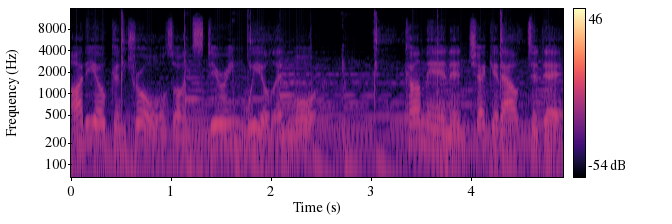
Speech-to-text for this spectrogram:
audio controls on steering wheel and more. Come in and check it out today.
